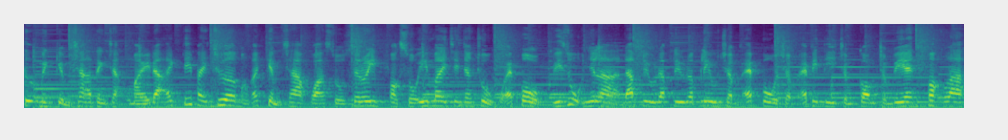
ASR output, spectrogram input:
tự mình kiểm tra tình trạng máy đã active hay chưa bằng cách kiểm tra qua số series hoặc số email trên trang chủ của Apple. Ví dụ như là www.apple.fpt.com.vn hoặc là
